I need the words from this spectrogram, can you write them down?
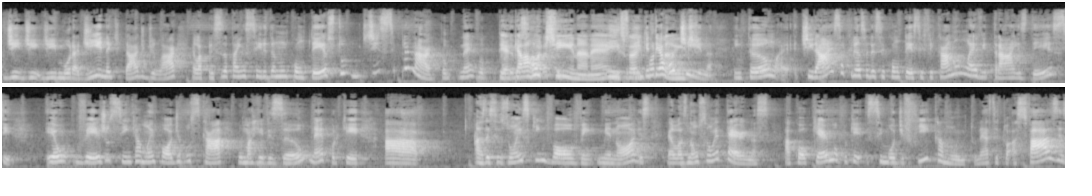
de, de, de, moradia, identidade de lar, ela precisa estar tá inserida num contexto disciplinar, né? Ter aquela assim. rotina, assim. né? Isso, Isso tem é que importante. ter a rotina. Então, é, tirar essa criança desse contexto e ficar num leve trás desse, eu vejo sim que a mãe pode buscar uma revisão, né? Porque a as decisões que envolvem menores, elas não são eternas. A qualquer porque se modifica muito, né? As fases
